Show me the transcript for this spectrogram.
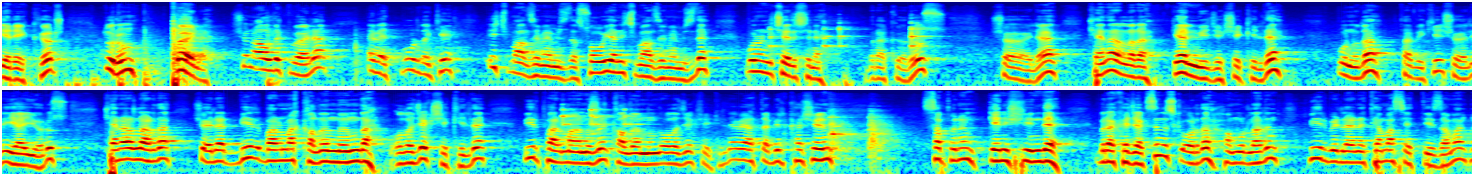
gerekiyor. Durum böyle. Şunu aldık böyle. Evet buradaki iç malzememizde, soğuyan iç malzememizde bunun içerisine bırakıyoruz. Şöyle kenarlara gelmeyecek şekilde bunu da tabii ki şöyle yayıyoruz. Kenarlarda şöyle bir parmak kalınlığında olacak şekilde bir parmağınızın kalınlığında olacak şekilde veyahut da bir kaşığın sapının genişliğinde bırakacaksınız ki orada hamurların birbirlerine temas ettiği zaman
